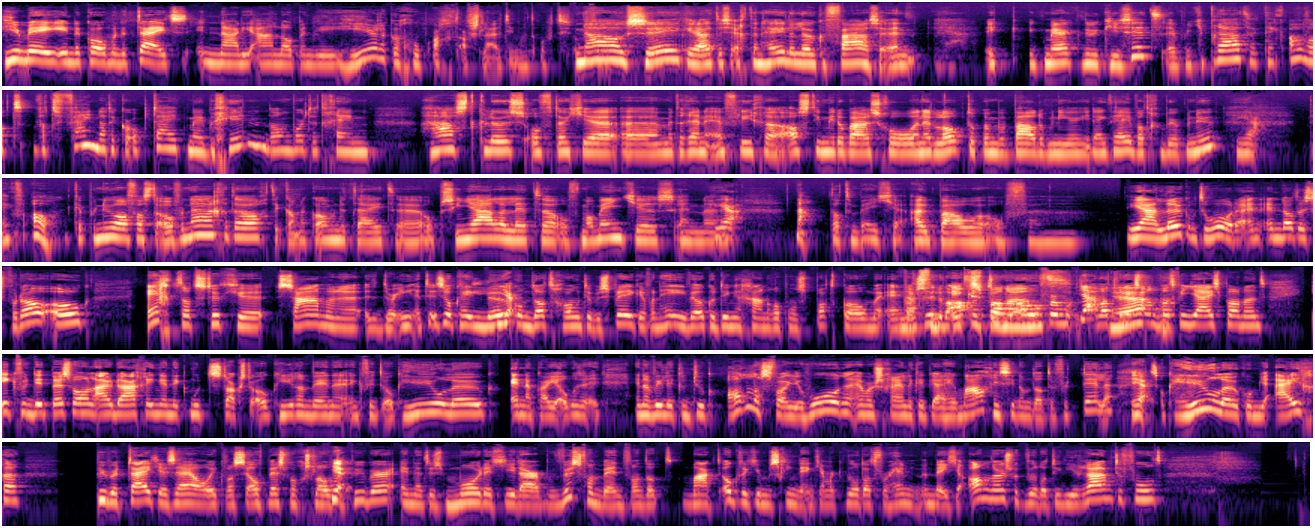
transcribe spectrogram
hiermee in de komende tijd, na die aanloop en die heerlijke groep 8 afsluiting? Want ook Nou, zeker. Ja, het is echt een hele leuke fase. En ik, ik merk nu ik hier zit en met je praat, ik denk, oh, wat, wat fijn dat ik er op tijd mee begin. Dan wordt het geen haastklus of dat je eh, met rennen en vliegen als die middelbare school en het loopt op een bepaalde manier. Je denkt, hé, hey, wat gebeurt me nu? ja, Ik denk van, oh, ik heb er nu alvast over nagedacht. Ik kan de komende tijd eh, op signalen letten of momentjes. En eh, ja. Nou, dat een beetje uitbouwen of... eh, ja, leuk om te horen. En, en dat is vooral ook echt dat stukje samen eh, erin. Het is ook heel leuk Ja. om dat gewoon te bespreken. Van hey, welke dingen gaan er op ons pad komen? En Wat daar zullen we af en toe over. Ja, wat vind ik spannend? Wat vind jij spannend? Ik vind dit best wel een uitdaging en ik moet straks er ook hier aan wennen. En ik vind het ook heel leuk. En dan kan je ook. En dan wil ik natuurlijk alles van je horen. En waarschijnlijk heb jij helemaal geen zin om dat te vertellen. Ja. Het is ook heel leuk om je eigen puberteit. Jij zei al, ik was zelf best wel gesloten Ja. puber. En het is mooi dat je je daar bewust van bent. Want dat maakt ook dat je misschien denkt... ja, maar ik wil dat voor hem een beetje anders. Ik wil dat hij die ruimte voelt.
